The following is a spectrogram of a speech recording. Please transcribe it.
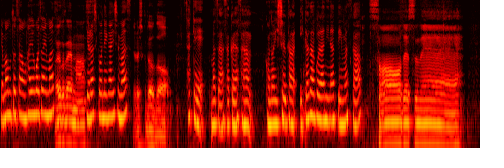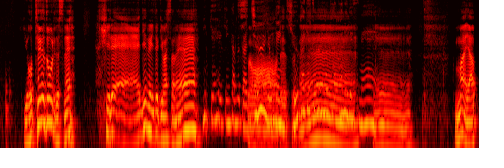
山本さんおはようございます。おはようございます。よろしくお願いします。よろしくどうぞ。さて、まず朝倉さん、この1週間いかがご覧になっていますか？そうですね。予定通りですね。綺麗に抜いてきましたね。日経平均株価14年9ヶ月ぶりの高値ですね。えー、まあやっ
